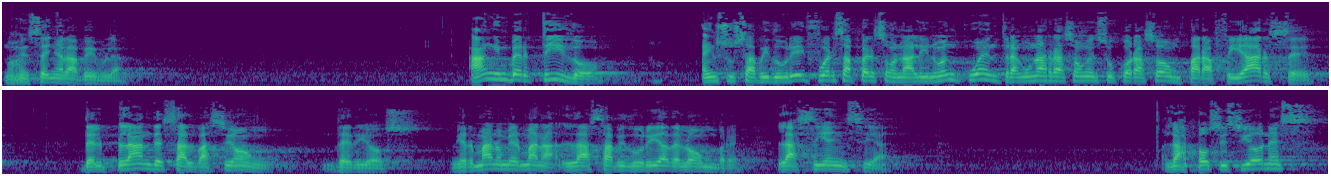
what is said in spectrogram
Nos enseña la Biblia. Han invertido en su sabiduría y fuerza personal y no encuentran una razón en su corazón para fiarse del plan de salvación de Dios. Mi hermano, mi hermana, la sabiduría del hombre, la ciencia, las posiciones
